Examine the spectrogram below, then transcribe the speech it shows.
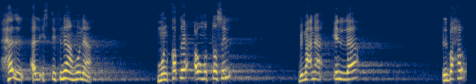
هل الاستثناء هنا منقطع أو متصل؟ بمعنى إلا البحر؟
